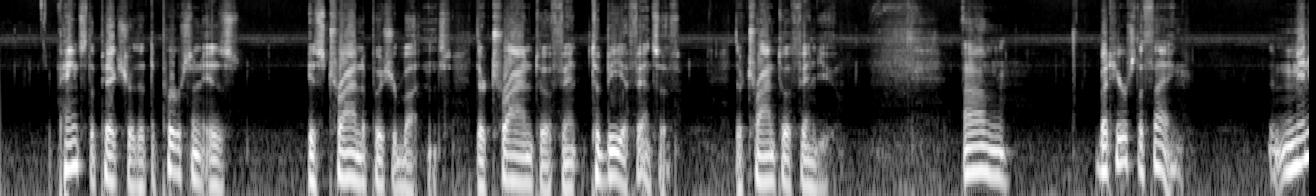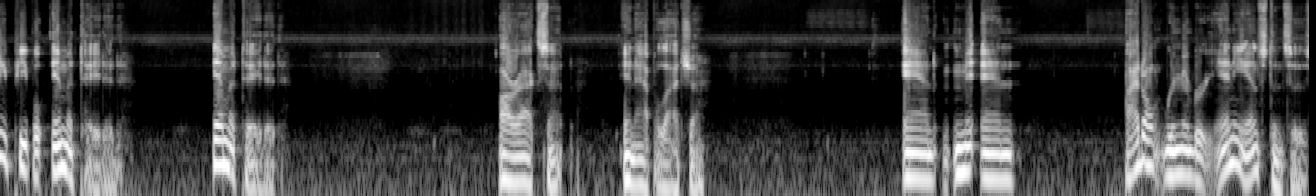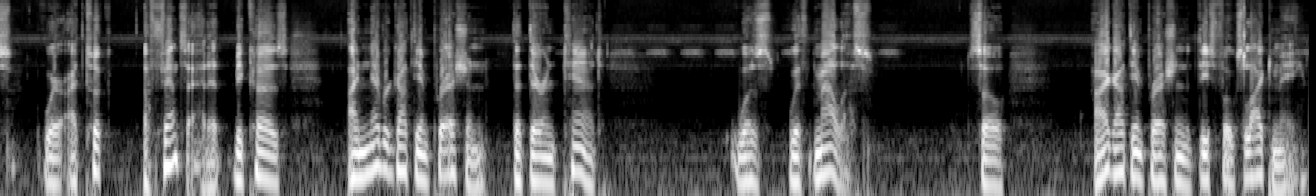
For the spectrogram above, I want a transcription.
paints the picture that the person is is trying to push your buttons. They're trying to offend, to be offensive. They're trying to offend you. Um, but here's the thing: many people imitated, imitated our accent in Appalachia, and and I don't remember any instances where I took offense at it because I never got the impression that their intent was with malice. So I got the impression that these folks liked me.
